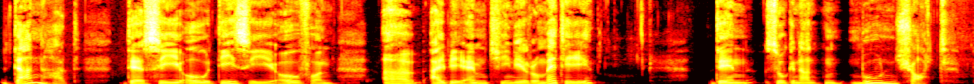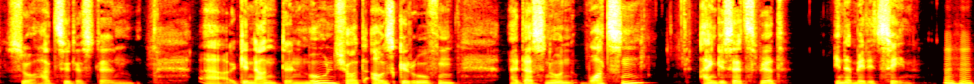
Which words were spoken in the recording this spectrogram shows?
Dann hat der CEO, die CEO von äh, IBM, Gini Rometty, den sogenannten Moonshot, so hat sie das denn äh, genannt, den Moonshot ausgerufen, äh, dass nun Watson eingesetzt wird in der Medizin. Mhm.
